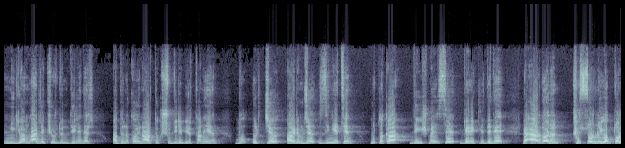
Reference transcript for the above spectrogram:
milyonlarca Kürdün dilidir. Adını koyun artık şu dili bir tanıyın. Bu ırkçı, ayrımcı zihniyetin mutlaka değişmesi gerekli dedi. Ve Erdoğan'ın Kürt sorunu yoktur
